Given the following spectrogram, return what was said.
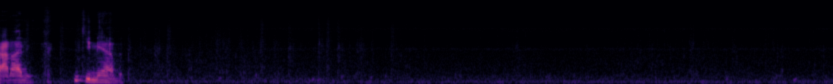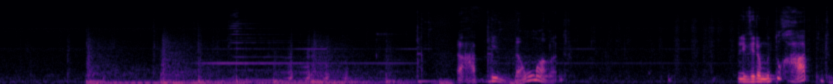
Caralho, que merda. Tá rapidão, malandro. Ele vira muito rápido.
